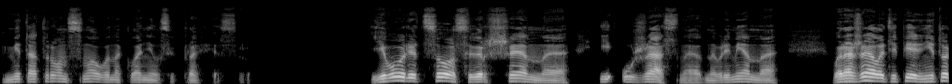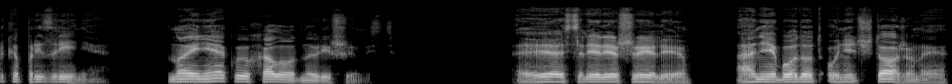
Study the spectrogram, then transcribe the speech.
Метатрон снова наклонился к профессору. Его лицо, совершенное и ужасное одновременно, выражало теперь не только презрение, но и некую холодную решимость. — Если решили, они будут уничтожены,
